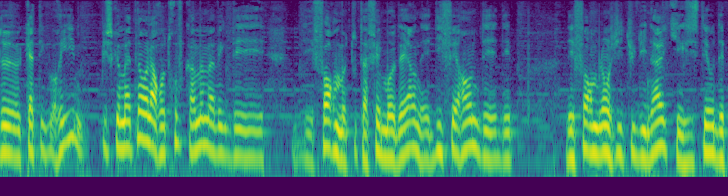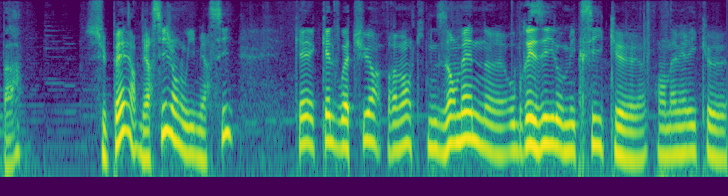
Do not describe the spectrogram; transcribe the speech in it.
de catégories, puisque maintenant on la retrouve quand même avec des, formes tout à fait modernes et différentes des formes longitudinales qui existaient au départ. Super, merci Jean-Louis, merci. Que- quelle voiture vraiment qui nous emmène euh, au Brésil, au Mexique, euh, en Amérique euh,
